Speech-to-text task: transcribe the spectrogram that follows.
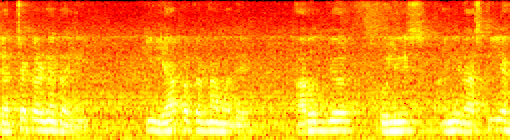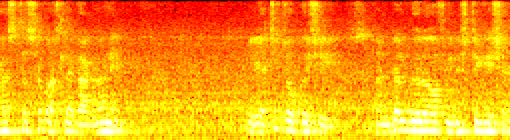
चर्चा करण्यात आली की या प्रकरणामध्ये आरोग्य पोलीस आणि राष्ट्रीय हस्तक्षेप असल्याकारणाने याची चौकशी Central Bureau of Investigation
